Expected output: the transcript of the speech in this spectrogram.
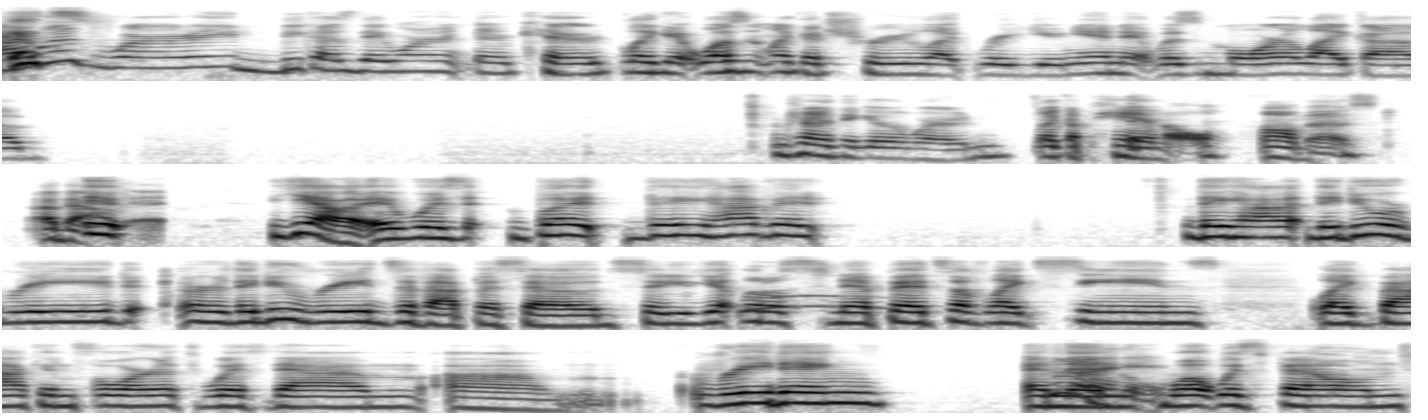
I was worried because they weren't their character. Like it wasn't like a true like reunion. It was more like a. I'm trying to think of the word, like a panel almost about It- it. yeah it was but they have it they have they do a read or they do reads of episodes so you get little snippets of like scenes like back and forth with them um reading and then what was filmed.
